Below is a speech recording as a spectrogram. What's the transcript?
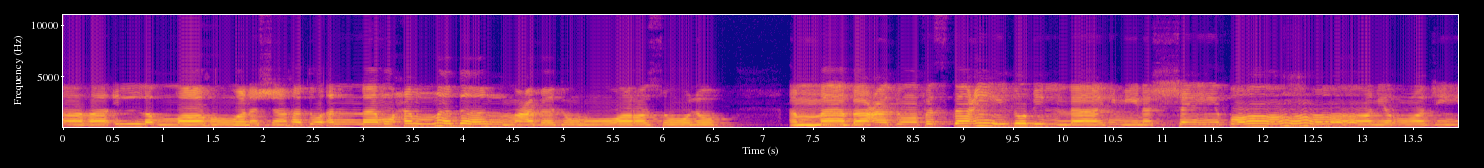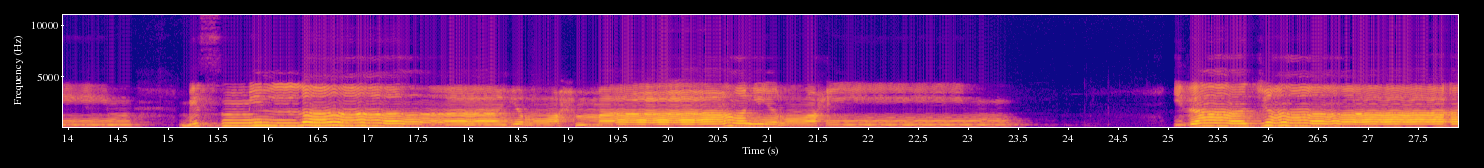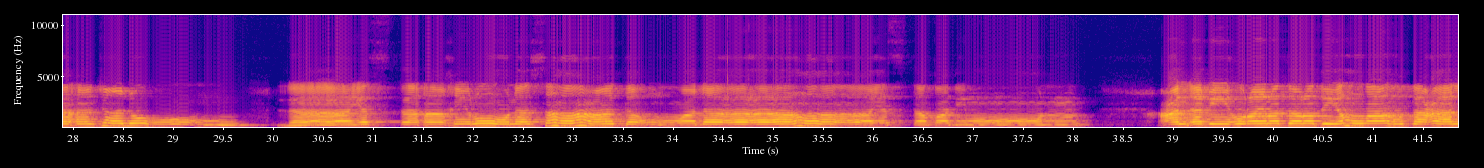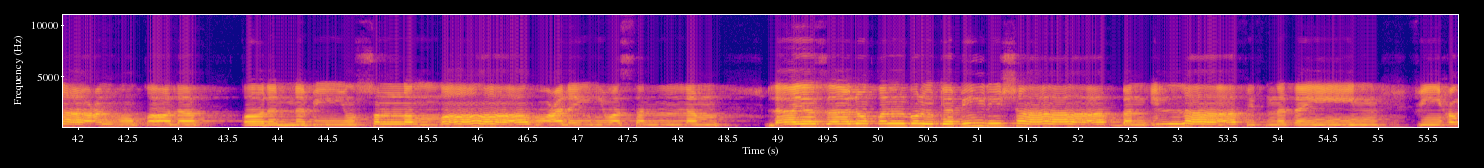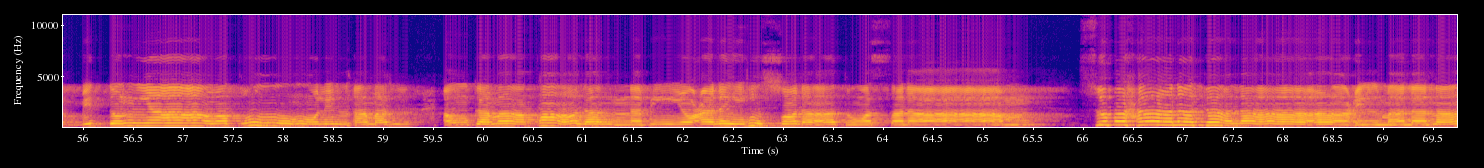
إله إلا الله ونشهد أن محمدا عبده ورسوله. أما بعد فاستعيذ بالله من الشيطان الرجيم. بسم الله الرحمن الرحيم. إذا جاء أجلهم يستأخرون ساعة ولا يستقدمون. عن أبي هريرة رضي الله تعالى عنه قال قال النبي صلى الله عليه وسلم لا يزال قلب الكبير شابا إلا في اثنتين في حب الدنيا وطول الأمل. أو كما قال النبي عليه الصلاة والسلام سبحانك لا علم لنا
